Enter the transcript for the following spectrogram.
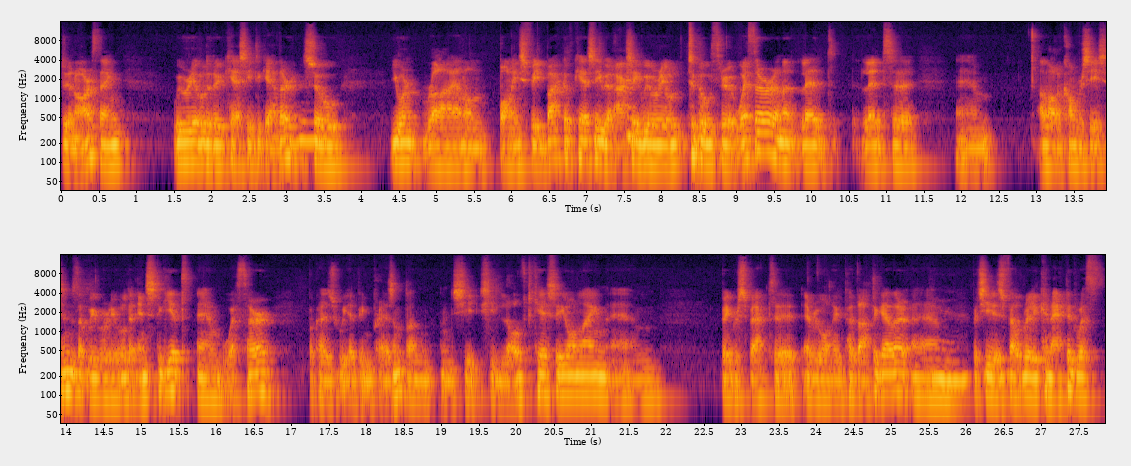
doing our thing, we were able to do KC together. So you weren't relying on Bonnie's feedback of KC, but actually we were able to go through it with her, and it led led to um, a lot of conversations that we were able to instigate um, with her because we had been present and, and she, she loved KC online. Um, big respect to everyone who put that together. Um, But she has felt really connected with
